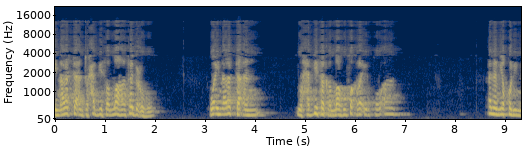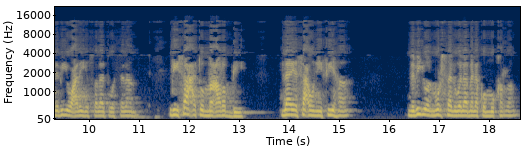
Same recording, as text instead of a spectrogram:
إن أردت أن تحدث الله فادعه وإن أردت أن يحدثك الله فاقرأ القرآن. ألم يقل النبي عليه الصلاة والسلام لي ساعة مع ربي لا يسعني فيها نبي مرسل ولا ملك مقرب.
